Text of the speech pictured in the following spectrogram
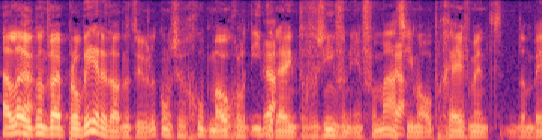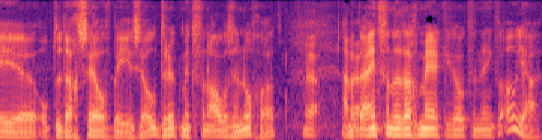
Ah, leuk, want wij proberen dat natuurlijk om zo goed mogelijk iedereen te voorzien van informatie. Maar op een gegeven moment, dan ben je op de dag zelf ben je zo druk met van alles en nog wat. Ja. Aan het eind van de dag merk ik ook, dan denk ik van, oh ja,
